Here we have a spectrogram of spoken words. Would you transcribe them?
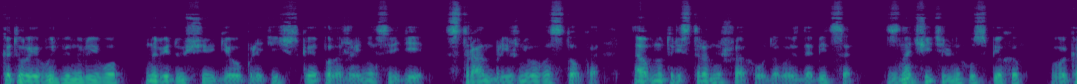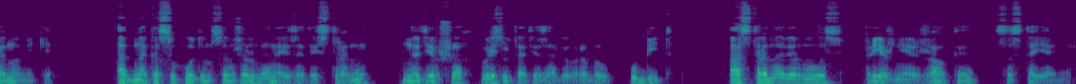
которые выдвинули его на ведущее геополитическое положение среди стран Ближнего Востока, а внутри страны Шаху удалось добиться значительных успехов в экономике. Однако с уходом Сен-Жермена из этой страны Надир-Шах в результате заговора был убит, а страна вернулась в прежнее жалкое состояние.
